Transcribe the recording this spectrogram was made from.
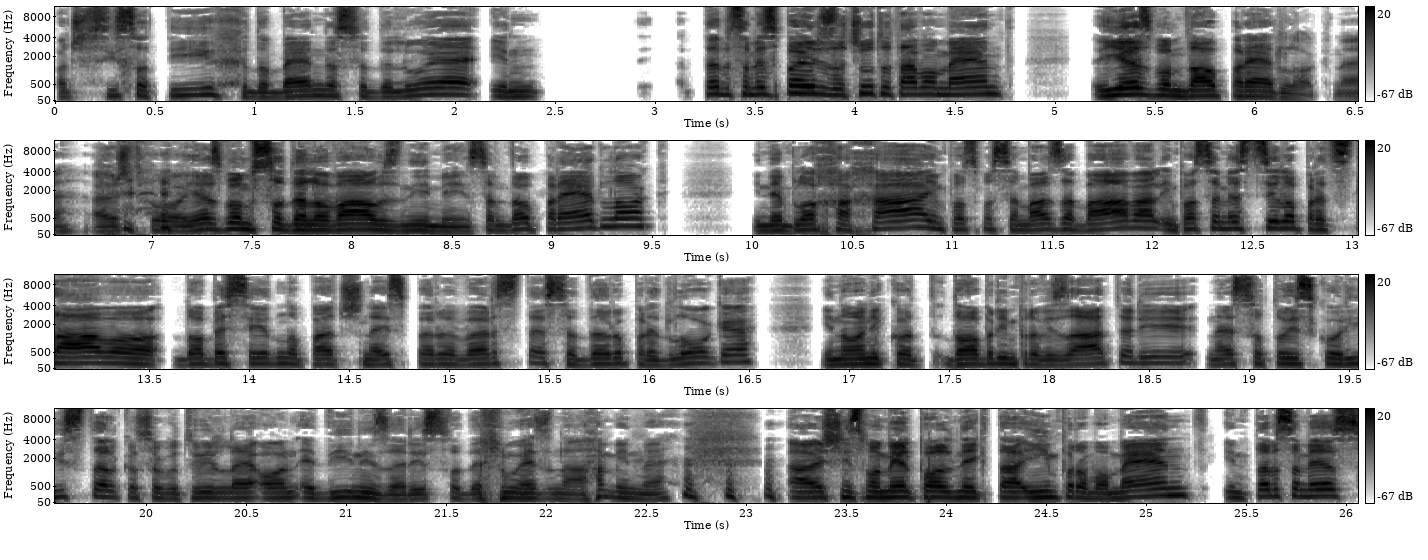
pač vsi so tih, doben da sodeluje in tam sem jaz prvič začutil ta moment, jaz bom dal predlog. ne, tako, jaz bom sodeloval z njimi in sem dal predlog. In je bilo haha, in pa smo se malo zabavali, in pa sem jaz celo predstavo dobesedno pač ne iz prve vrste, sedel predloge in oni kot dobri improvizatorji ne so to izkoristili, ko so gotovili, da je on edini za res sodeluje z nami. Ne. A veš, in smo imeli pol nek ta impro moment in tam sem jaz,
